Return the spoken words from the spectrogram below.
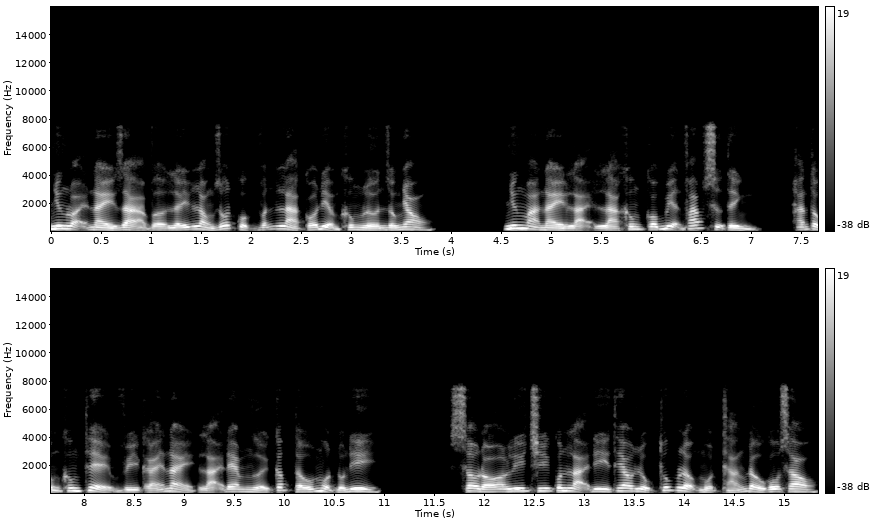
Nhưng loại này giả vờ lấy lòng rốt cuộc vẫn là có điểm không lớn giống nhau. Nhưng mà này lại là không có biện pháp sự tình, hắn tổng không thể vì cái này lại đem người cấp tấu một đốn đi. Sau đó Lý Trí Quân lại đi theo lục thúc lộng một tháng đầu gỗ sau,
